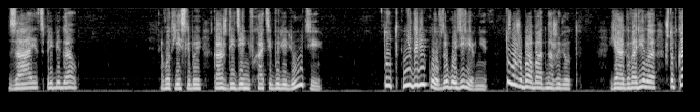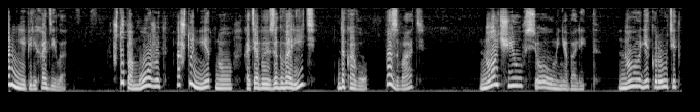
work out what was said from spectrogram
заяц прибегал. Вот если бы каждый день в хате были люди... Тут недалеко, в другой деревне, тоже баба одна живет. Я говорила, чтоб ко мне переходила что поможет, а что нет, но хотя бы заговорить, до кого, позвать. Ночью все у меня болит. Ноги крутит,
